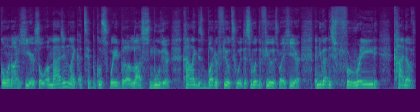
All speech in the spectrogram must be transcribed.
going on here. So imagine like a typical suede but a lot smoother kind of like this butter feel to it. This is what the feel is right here. Then you got this frayed kind of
